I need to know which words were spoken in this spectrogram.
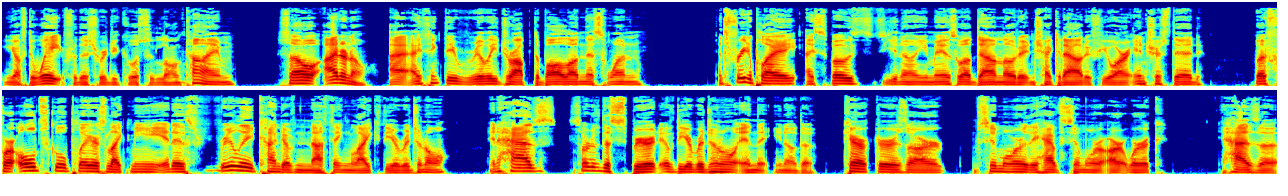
you have to wait for this ridiculously long time. So I don't know. I, I think they really dropped the ball on this one. It's free to play. I suppose, you know, you may as well download it and check it out if you are interested. But for old school players like me, it is really kind of nothing like the original. It has sort of the spirit of the original in that, you know, the characters are similar, they have similar artwork, has a,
